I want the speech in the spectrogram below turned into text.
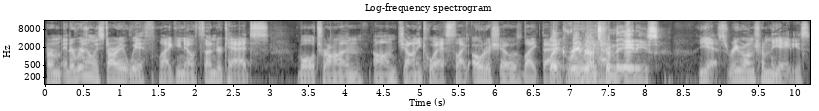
from it originally started with like, you know, Thundercats, Voltron, um, Jonny Quest, like older shows like that. Like reruns had- from the 80s. Yes, reruns from the 80s.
